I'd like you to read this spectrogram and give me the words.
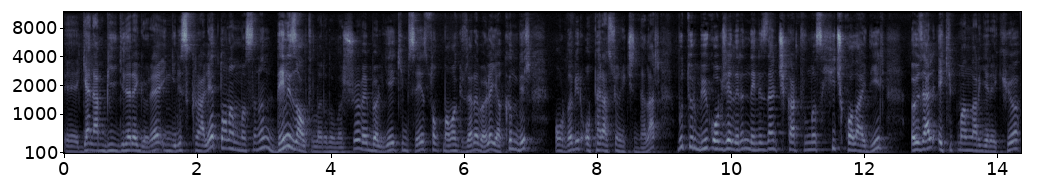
e, gelen bilgilere göre İngiliz Kraliyet Donanması'nın denizaltıları dolaşıyor ve bölgeye kimseyi sokmamak üzere böyle yakın bir orada bir operasyon içindeler. Bu tür büyük objelerin denizden çıkartılması hiç kolay değil özel ekipmanlar gerekiyor.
